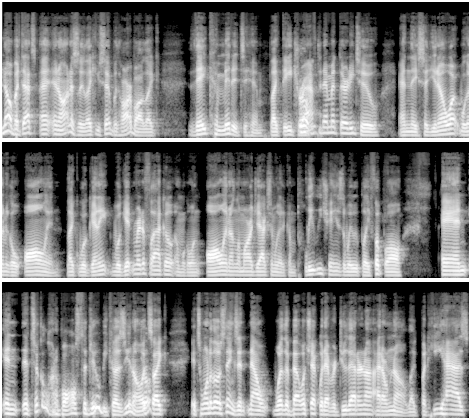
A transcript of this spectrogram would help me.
No, but that's and and honestly, like you said with Harbaugh, like they committed to him. Like they drafted him at 32 and they said, "You know what? We're going to go all in. Like we're going we're getting rid of Flacco and we're going all in on Lamar Jackson. We're going to completely change the way we play football." And and it took a lot of balls to do because, you know, it's like it's one of those things. And now whether Belichick would ever do that or not, I don't know. Like but he has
